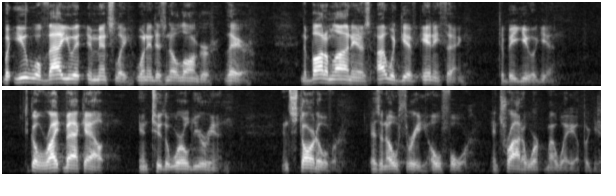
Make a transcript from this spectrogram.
but you will value it immensely when it is no longer there. And the bottom line is, I would give anything to be you again, to go right back out into the world you're in and start over as an 03, 04, and try to work my way up again.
